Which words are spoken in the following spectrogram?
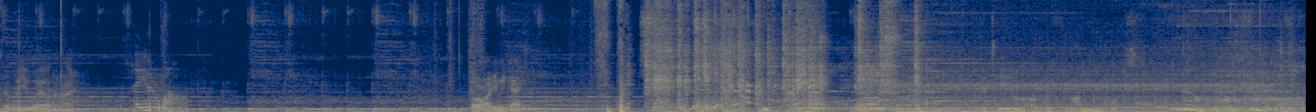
Is that where you were? I don't know. Player one. Alright, here we go. The tale of the flying horse. The locks are lit.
